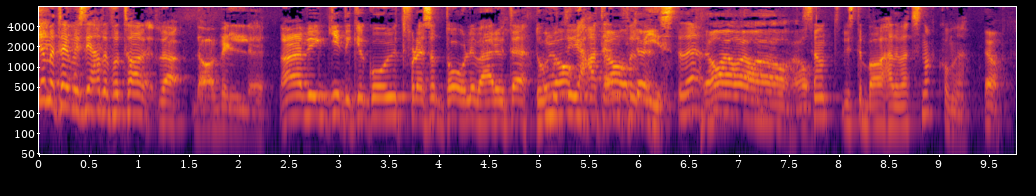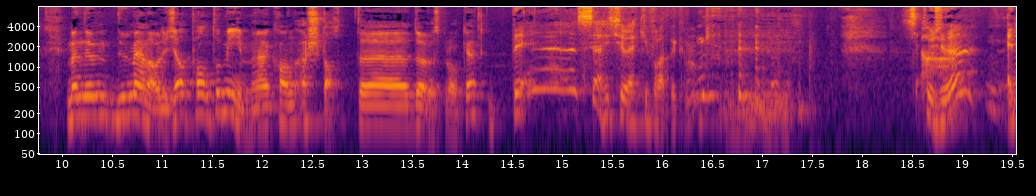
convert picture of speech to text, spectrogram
ja, men tenk hvis de hadde fått ta da, da vil Nei, vi gidder ikke gå ut, for det er så dårlig vær ute. Da måtte de hatt en Ja, for å vise det. Ja, ja, ja, ja, ja. Hvis det bare hadde vært snakk om det. ja. Men du, du mener vel ikke at pantomime kan erstatte døvespråket? Det ser jeg ikke vekk ifra at det kan. Tror du ikke det? En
